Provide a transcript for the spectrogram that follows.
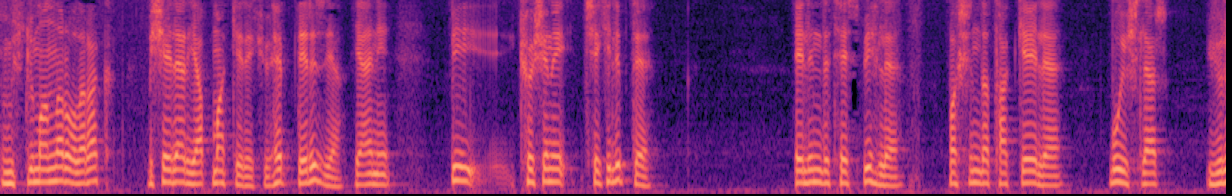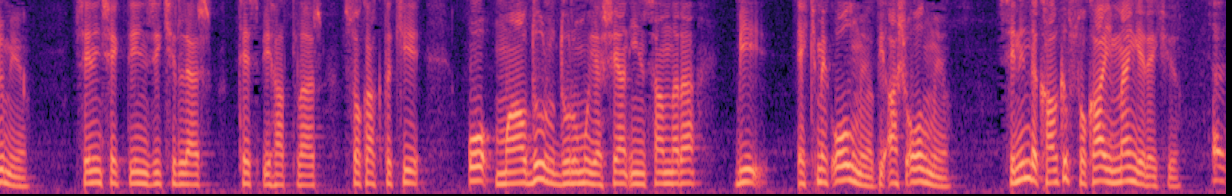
Müslümanlar olarak bir şeyler yapmak gerekiyor. Hep deriz ya yani bir köşene çekilip de elinde tesbihle, başında takkeyle bu işler yürümüyor. Senin çektiğin zikirler, tesbihatlar, sokaktaki o mağdur durumu yaşayan insanlara bir ekmek olmuyor, bir aş olmuyor. Senin de kalkıp sokağa inmen gerekiyor. Tabii.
